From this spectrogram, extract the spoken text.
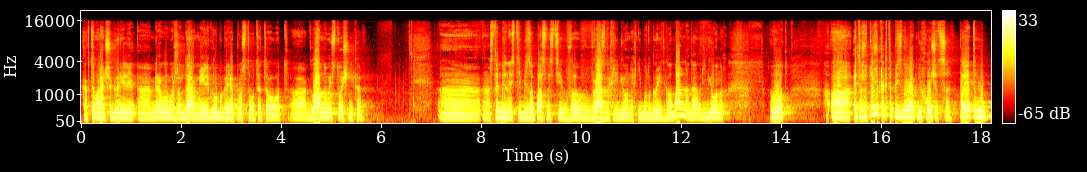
как там раньше говорили, мирового жандарма или, грубо говоря, просто вот этого вот главного источника стабильности и безопасности в, в разных регионах, не буду говорить глобально, да, в регионах. Вот. А, это же тоже как-то признавать не хочется. Поэтому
